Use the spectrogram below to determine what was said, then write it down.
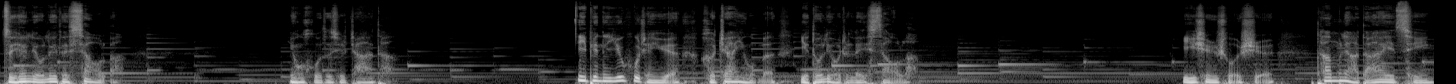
子言流泪的笑了，用胡子去扎他。一边的医护人员和战友们也都流着泪笑了。医生说是，他们俩的爱情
